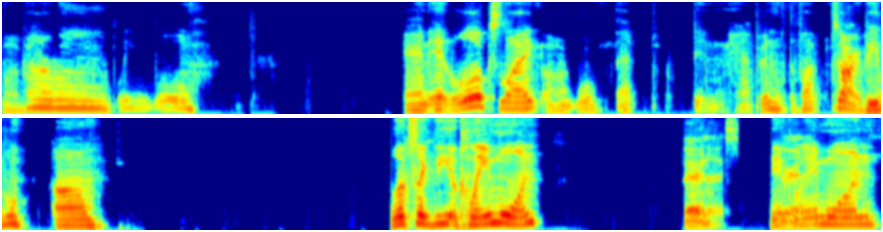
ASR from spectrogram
Powerball, unbelievable. And it looks like oh whoa, that didn't happen. What the fuck? Sorry, people. Um looks like the acclaim won. Very nice. The Very acclaim won.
